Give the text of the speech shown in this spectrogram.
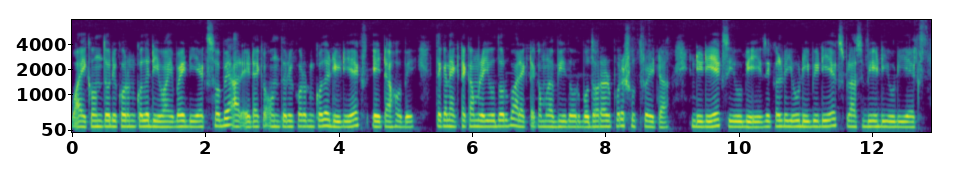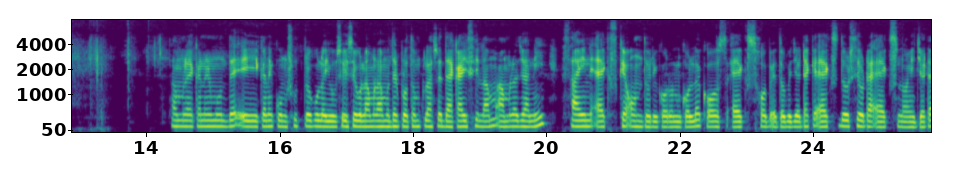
ওয়াইকে অন্তরীকরণ করলে ডিওয়াই বাই ডিএক্স হবে, আর এটাকে অন্তরীকরণ করলে ডিডিএক্স এটা হবে। তো এখানে একটাকে আমরা ইউ ধরবো, আর একটাকে আমরা ভি ধরবো। ধরার পরে সূত্র এটা d d x u v is equal to u d v d x plus v d u d x আমরা এখানের মধ্যে এই এখানে কোন সূত্রগুলো ইউজ হয়েছে সেগুলো আমরা আমাদের প্রথম ক্লাসে দেখাইছিলাম। আমরা জানি সাইন এক্সকে অন্তরীকরণ করলে কস এক্স হবে। তবে যেটাকে এক্স ধরছি ওটা এক্স নয়। যেটা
